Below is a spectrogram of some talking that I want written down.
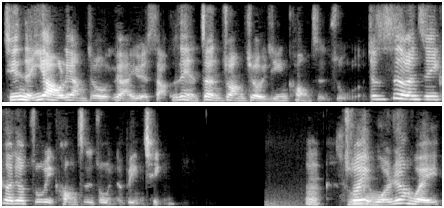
其实你的药量就越来越少，可是你的症状就已经控制住了，就是四分之一颗就足以控制住你的病情。嗯，所以我认为，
